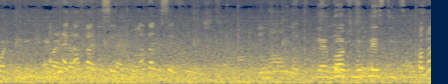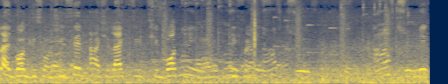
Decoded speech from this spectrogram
but they didn't deliver it. After the set, after the set finished, they now like. Yeah, got replaced it. Because when I got this one, she said ah she liked it. She bought it different have to make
